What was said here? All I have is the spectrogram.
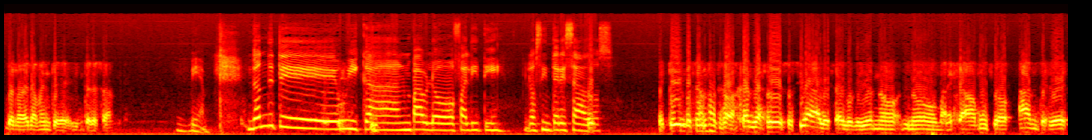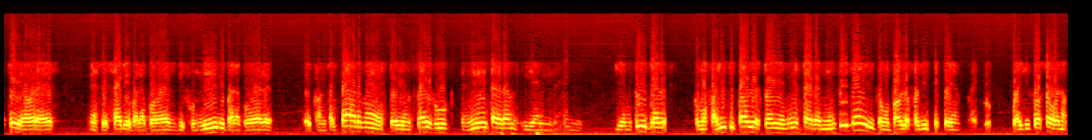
verdaderamente interesante. Bien. ¿Dónde te ubican, Pablo Faliti, los interesados? Estoy empezando a trabajar las redes sociales, algo que yo no, no manejaba mucho antes de esto y ahora es necesario para poder difundir y para poder eh, contactarme. Estoy en Facebook, en Instagram y en, y en Twitter como Faliti Pablo estoy en Instagram y en Twitter y como Pablo Faliti estoy en Facebook. Cualquier cosa, bueno,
